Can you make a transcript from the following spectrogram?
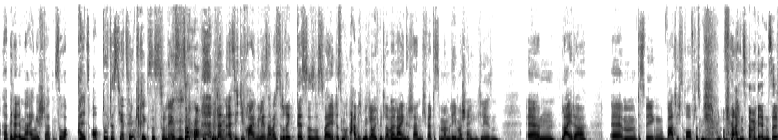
und habe mir dann immer eingestattet so, als ob du das jetzt hinkriegst, das zu lesen so. Und dann als ich die Frage gelesen habe, war ich so direkt, das ist es, weil das habe ich mir glaube ich mittlerweile mhm. eingestanden, ich werde das in meinem Leben wahrscheinlich nicht lesen. Ähm, leider. Ähm, deswegen warte ich drauf, dass mich jemand auf eine einsame Insel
